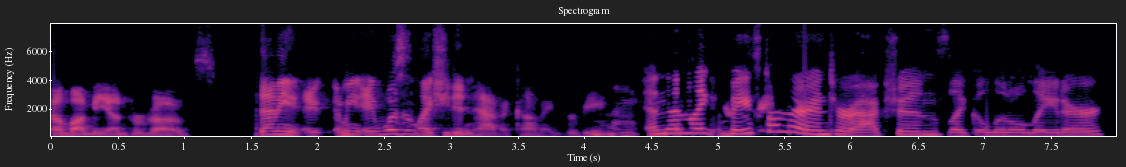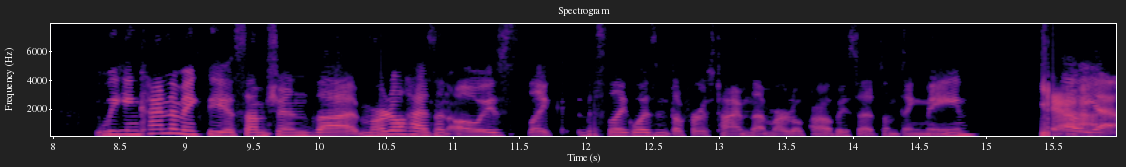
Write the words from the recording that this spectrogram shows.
jump on me unprovoked. I mean, it, I mean, it wasn't like she didn't have it coming for being. Mhm. And then, like, based behavior. on their interactions, like a little later, we can kind of make the assumption that Myrtle hasn't always like this. Like, wasn't the first time that Myrtle probably said something mean. yeah, Oh yeah.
